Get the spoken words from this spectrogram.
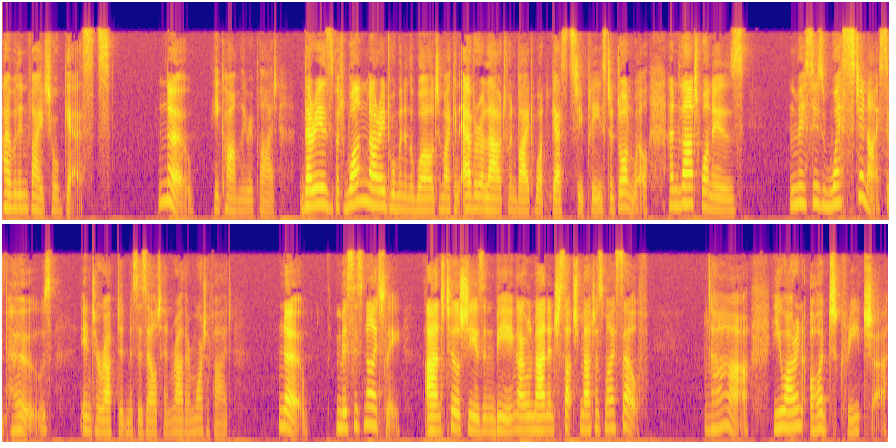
I will invite your guests." "No," he calmly replied. "There is but one married woman in the world whom I can ever allow to invite what guests she please to Donwell, and that one is "Mrs. Weston, I suppose?" Interrupted Mrs. Elton, rather mortified. "No, Mrs. Knightley; and till she is in being I will manage such matters myself." "Ah, you are an odd creature,"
